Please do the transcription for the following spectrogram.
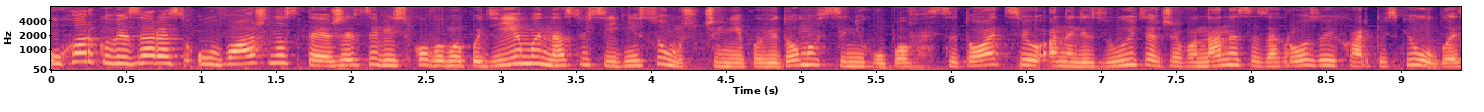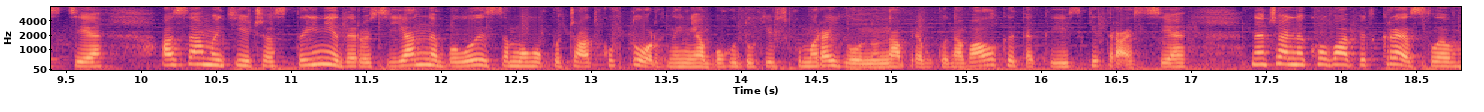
У Харкові зараз уважно стежать за військовими подіями на сусідній Сумщині. Повідомив Синігубов. Ситуацію аналізують, адже вона несе загрозу і Харківській області, а саме тій частині, де росіян не було із самого початку вторгнення Богодухівському району, напрямку Навалки та Київській трасі. Начальник ОВА підкреслив,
